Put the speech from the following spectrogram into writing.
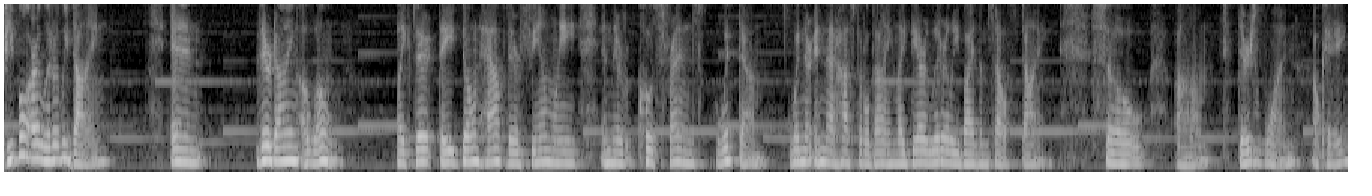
people are literally dying, and they're dying alone. Like they they don't have their family and their close friends with them when they're in that hospital dying. Like they are literally by themselves dying. So um, there's one, okay.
